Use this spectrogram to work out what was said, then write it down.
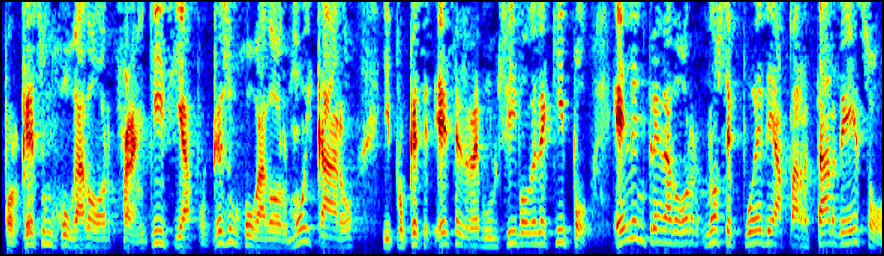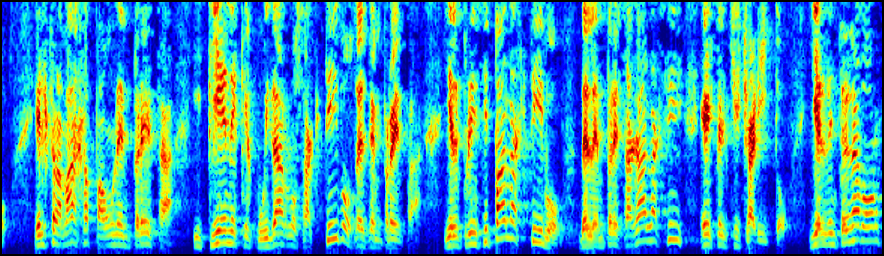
porque es un jugador franquicia, porque es un jugador muy caro y porque es, el revulsivo del equipo. El entrenador no se puede apartar de eso. Él trabaja para una empresa y tiene que cuidar los activos de esa empresa. Y el principal activo de la empresa Galaxy es el chicharito. Y el entrenador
